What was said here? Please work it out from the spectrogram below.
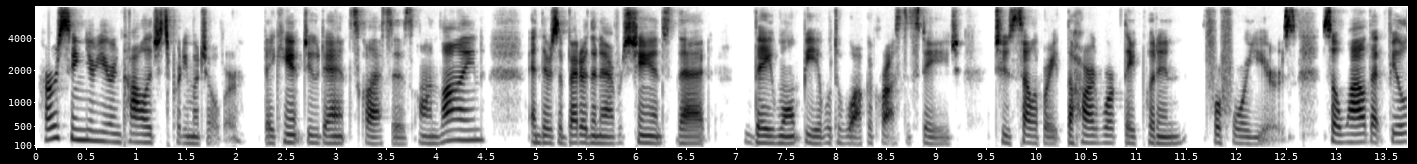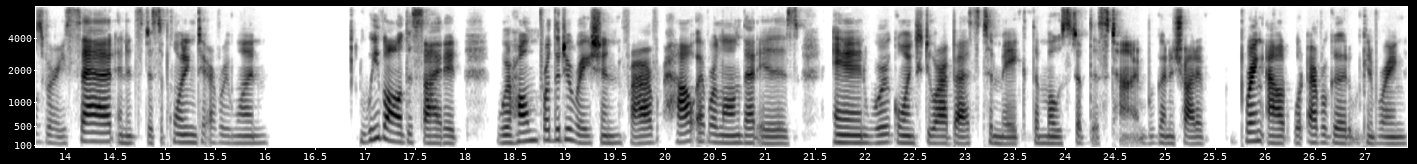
her senior year in college is pretty much over. They can't do dance classes online, and there's a better than average chance that they won't be able to walk across the stage to celebrate the hard work they put in for four years. So while that feels very sad and it's disappointing to everyone, we've all decided we're home for the duration, for however long that is, and we're going to do our best to make the most of this time. We're going to try to bring out whatever good we can bring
